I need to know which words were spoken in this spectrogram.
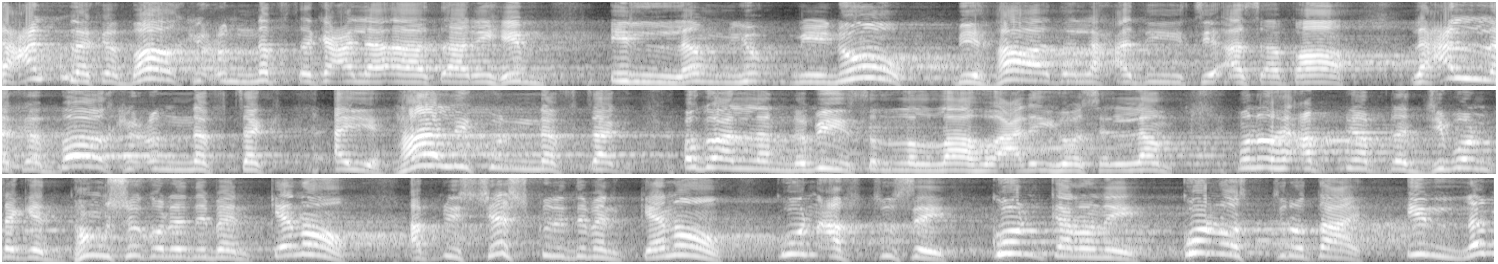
লাআল্লাকা বাকিউন নাফসাকা আলা আথারিহিম ইন লাম ইউমিনু বিহাদাল হাদিস আসাফা, লাআল্লাকা বাকিউন নাফসাক, আই হালিকুন নাফসাক। ওগো আল্লাহর নবী সাল্লাল্লাহু আলাইহি ওয়াসাল্লাম, মনে হয় আপনি আপনার জীবনটাকে ধ্বংস করে দেবেন। কেন? আপনি শেষ করে দেবেন কেন? কোন আফসুসে, কোন কারণে, কোন অস্থিরতায়? ইল্লাম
